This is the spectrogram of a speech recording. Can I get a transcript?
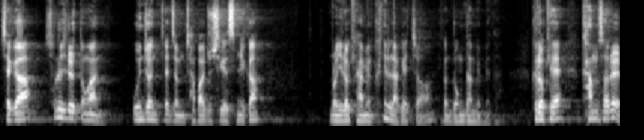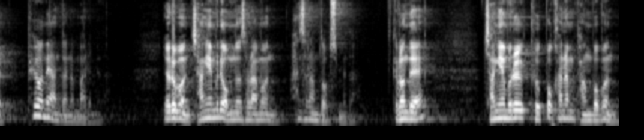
제가 소리 지를 동안 운전대 좀 잡아주시겠습니까? 물론 이렇게 하면 큰일 나겠죠. 이건 농담입니다. 그렇게 감사를 표현해야 한다는 말입니다. 여러분, 장애물이 없는 사람은 한 사람도 없습니다. 그런데 장애물을 극복하는 방법은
